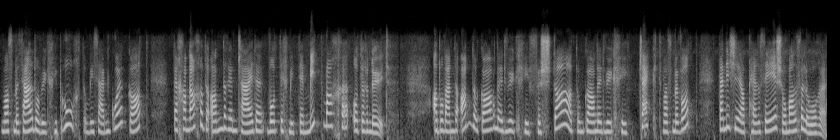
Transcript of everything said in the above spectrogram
was man selber wirklich braucht und wie es einem gut geht, dann kann nachher der andere entscheiden, will ich mit dem mitmachen oder nicht. Aber wenn der andere gar nicht wirklich versteht und gar nicht wirklich checkt, was man will, dann ist er ja per se schon mal verloren.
